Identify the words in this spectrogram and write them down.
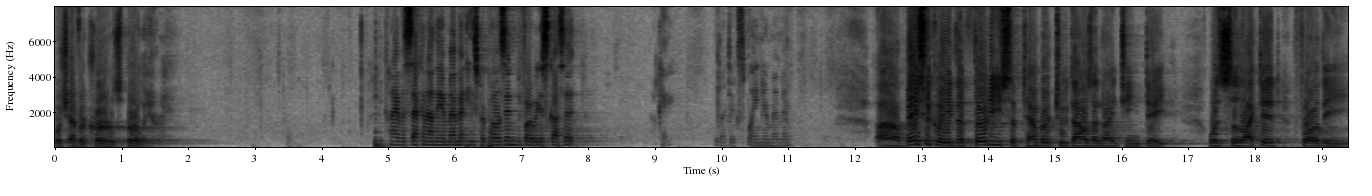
whichever occurs earlier. Can I have a second on the amendment he's proposing before we discuss it? Okay. Would you like to explain your amendment? Uh, Basically, the 30 September 2019 date was selected for the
